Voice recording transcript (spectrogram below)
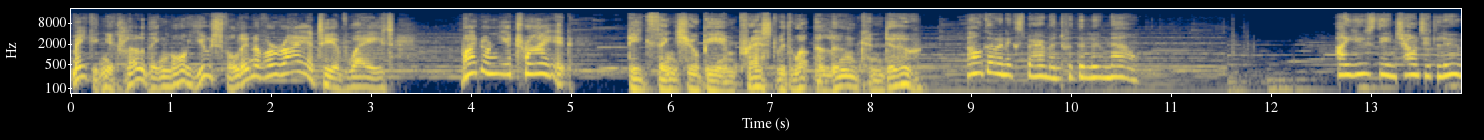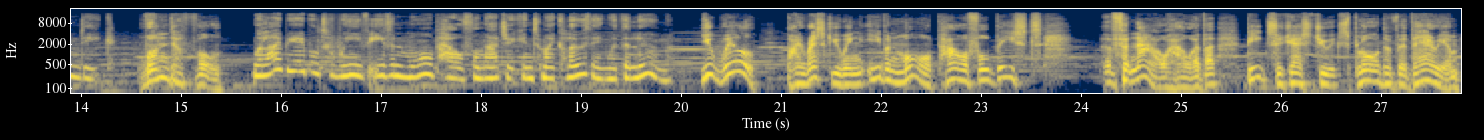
making your clothing more useful in a variety of ways. Why don't you try it? Deek thinks you'll be impressed with what the loom can do. I'll go and experiment with the loom now. I used the enchanted loom, Deek. Wonderful. Will I be able to weave even more powerful magic into my clothing with the loom? You will, by rescuing even more powerful beasts. Uh, For now, however, Deek suggests you explore the vivarium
